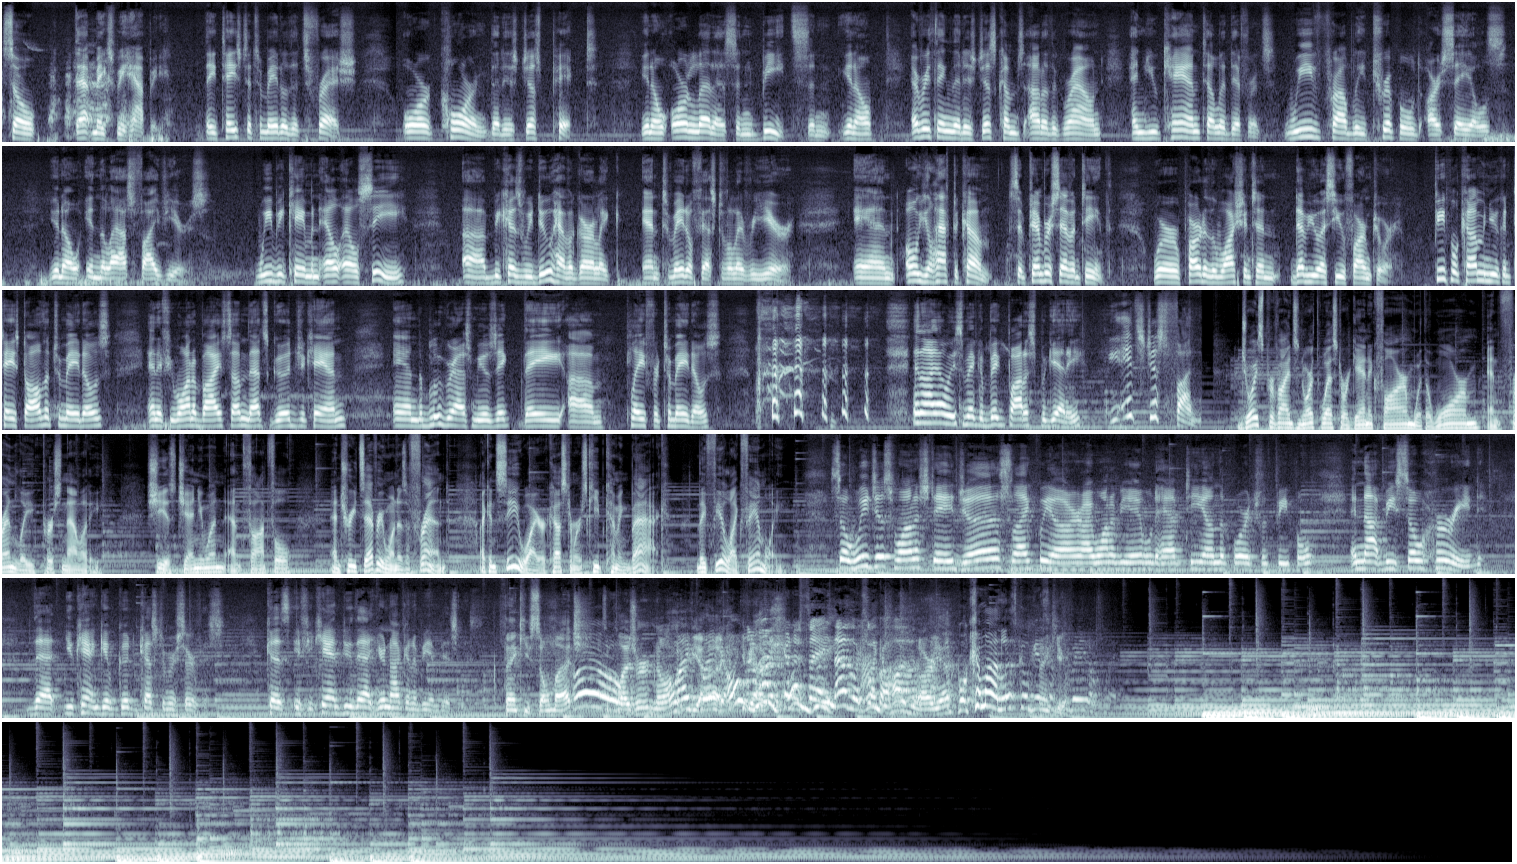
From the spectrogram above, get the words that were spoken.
So that makes me happy. They taste a tomato that's fresh, or corn that is just picked, you know, or lettuce and beets and, you know, everything that is just comes out of the ground and you can tell a difference. We've probably tripled our sales, you know, in the last five years. We became an LLC uh, because we do have a garlic and tomato festival every year. And oh, you'll have to come. September 17th. We're part of the Washington WSU Farm Tour. People come and you can taste all the tomatoes. And if you want to buy some, that's good, you can. And the bluegrass music, they um, play for tomatoes. and I always make a big pot of spaghetti. It's just fun. Joyce provides Northwest Organic Farm with a warm and friendly personality. She is genuine and thoughtful and treats everyone as a friend. I can see why her customers keep coming back. They feel like family. So we just want to stay just like we are. I want to be able to have tea on the porch with people and not be so hurried that you can't give good customer service. Because if you can't do that, you're not going to be in business. Thank you so much. it's a Oh, pleasure. No, I want to give you a hug. pleasure. Can I Oh, give you a hug? nice. Oh, I was gonna Oh, say, great. that looks I'm like a a hug. hugger. Are you? Well, come on, let's go get Thank some you. tomatoes.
